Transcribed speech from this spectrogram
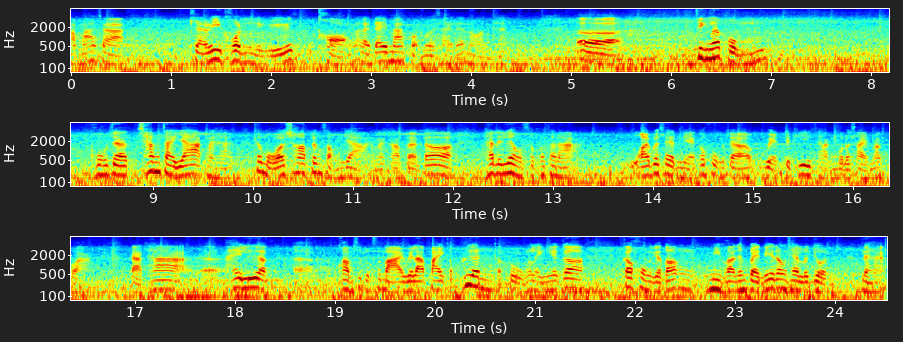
สามารถจะ carry คนหรือของอะไรได้มากกว่ามอเตอร์ไซค์แน่นอนฮะจริงแล้วผมคงจะช่างใจยากนะฮะต้องบอกว่าชอบทั้งสองอย่างนะครับ แต่ก็ถ้าในเรื่องของสมรรถนะร้อยเปอร์เซ็นต์เนี่ยก็คงจะเวทไปที่ทางมอเตอร์ไซค์มากกว่า แต่ถ้าให้เลือกอความสะดวกสบายเวลาไปกับเพื่อนกับฝูงอะไรเงี้ยก็ก็คงจะต้องมีความจำเป็นที่ต้องใช้รถยนต์นะฮะ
